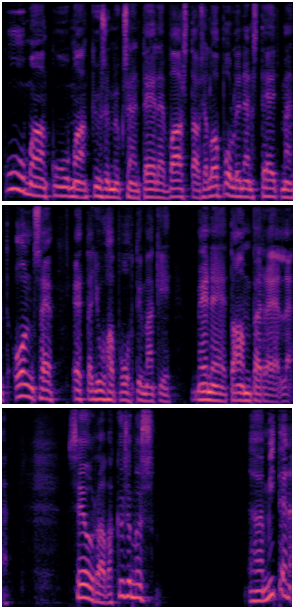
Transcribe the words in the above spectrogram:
kuumaan kuumaan kysymykseen teille vastaus ja lopullinen statement on se, että Juha Puhtimäki menee Tampereelle. Seuraava kysymys miten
